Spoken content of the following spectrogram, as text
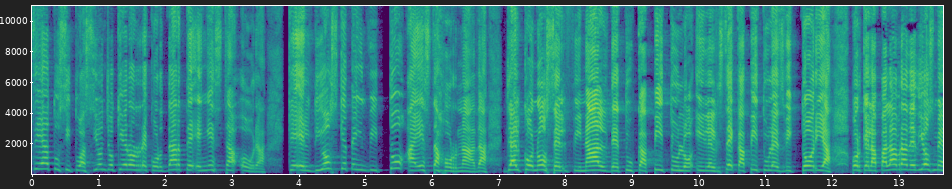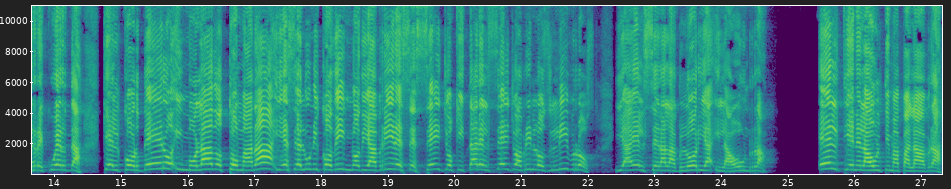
sea tu situación, yo quiero recordarte en esta hora que el Dios que te invitó a esta jornada, ya Él conoce el final de tu capítulo y ese capítulo es victoria, porque la palabra de Dios me recuerda que el Cordero inmolado tomará y es el único digno de abrir ese sello, quitar el sello, abrir los libros y a Él será la gloria y la honra. Él tiene la última palabra.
